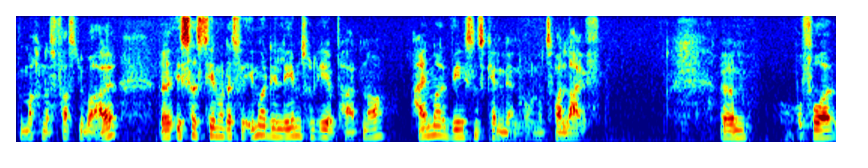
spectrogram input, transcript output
wir machen das fast überall, äh, ist das Thema, dass wir immer den Lebens- und Ehepartner einmal wenigstens kennenlernen wollen, und zwar live. Ähm, vor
